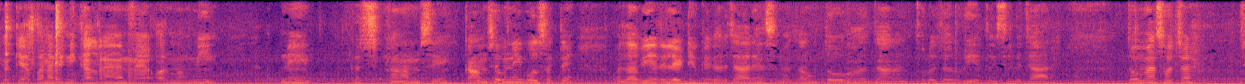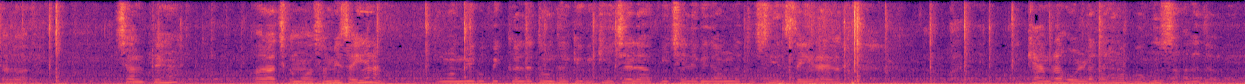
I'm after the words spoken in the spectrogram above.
क्योंकि अपन अभी निकल रहे हैं, मैं और मम्मी अपने कुछ काम से काम से वो नहीं बोल सकते। मतलब ये रिलेटिव के घर जा रहे हैं समझ लो तो वहाँ जाना थोड़ा ज़रूरी है तो इसीलिए जा रहे हैं। तो मैं सोचा चलो अभी चलते हैं। और आज का मौसम भी सही है ना? तो मम्मी को पिक कर लेता हूँ उधर क्योंकि कीचड़ है पीछे लेके जाऊँगा तो सीन सही रहेगा। तो कैमरा होल्डर है ना बहुत ज़्यादा ज़रूरी है।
